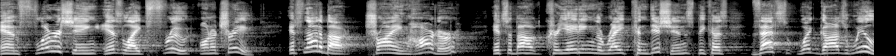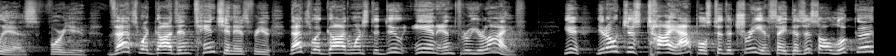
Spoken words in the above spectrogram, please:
And flourishing is like fruit on a tree. It's not about trying harder, it's about creating the right conditions because that's what God's will is for you. That's what God's intention is for you. That's what God wants to do in and through your life. You, you don't just tie apples to the tree and say, Does this all look good?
